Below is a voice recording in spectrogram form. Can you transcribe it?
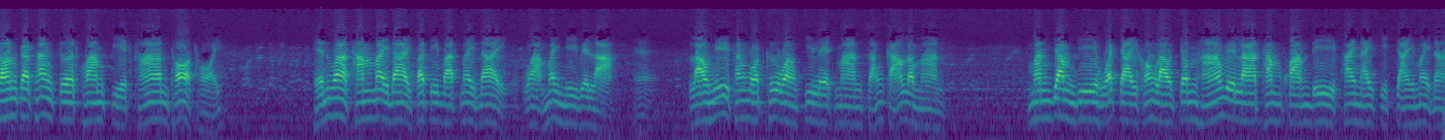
จนกระทั่งเกิดความเกลียดค้านท้อถอย เห็นว่าทำไม่ได้ปฏิบัติไม่ได้ว่าไม่มีเวลา เหล่านี้ทั้งหมดคือว่ากิเลสมารสังขารมารมันย่ำยีหัวใจของเราจนหาเวลาทำความดีภายในจิตใจไม่ได้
